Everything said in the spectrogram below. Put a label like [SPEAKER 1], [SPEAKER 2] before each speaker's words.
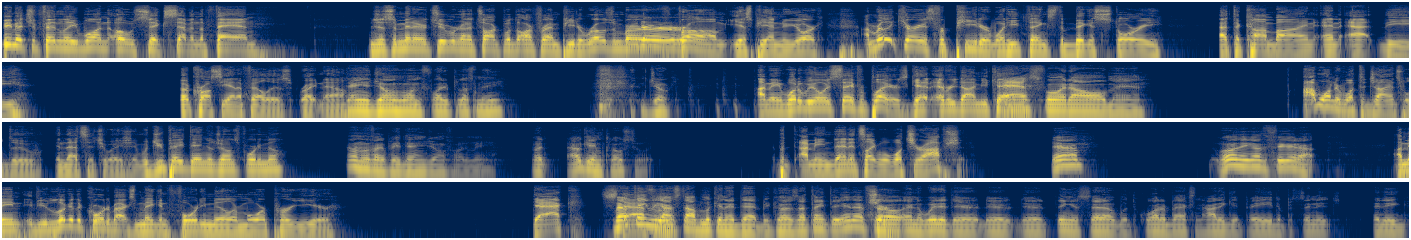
[SPEAKER 1] B. Mitch and Finley, 1067 The Fan. In just a minute or two, we're going to talk with our friend Peter Rosenberg
[SPEAKER 2] Peter.
[SPEAKER 1] from ESPN New York. I'm really curious for Peter what he thinks the biggest story at the combine and at the across the NFL is right now.
[SPEAKER 2] Daniel Jones won 40 plus million. Joking.
[SPEAKER 1] I mean, what do we always say for players? Get every dime you can.
[SPEAKER 2] Ask for it all, man.
[SPEAKER 1] I wonder what the Giants will do in that situation. Would you pay Daniel Jones 40 mil?
[SPEAKER 2] I don't know if I can pay Daniel Jones forty mil, but I'll get him close to it.
[SPEAKER 1] But I mean, then it's like, well, what's your option?
[SPEAKER 2] Yeah. Well, they got to figure it out.
[SPEAKER 1] I mean, if you look at the quarterbacks making 40 mil or more per year, Dak,
[SPEAKER 2] But I think we got to stop looking at that because I think the NFL
[SPEAKER 1] Sure.
[SPEAKER 2] and the way that their their their thing is set up with the quarterbacks and how they get paid, the percentage that they,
